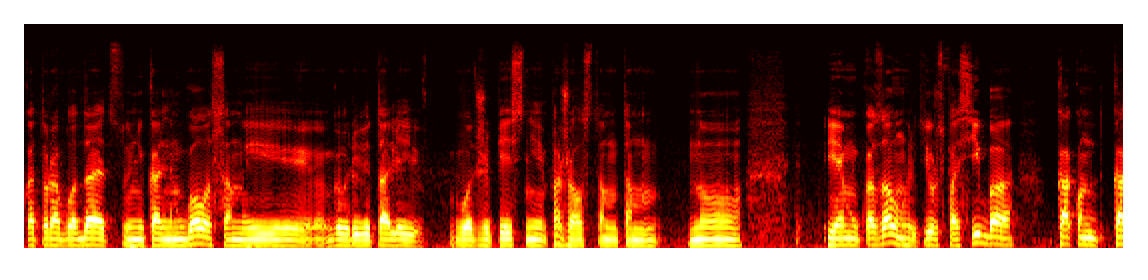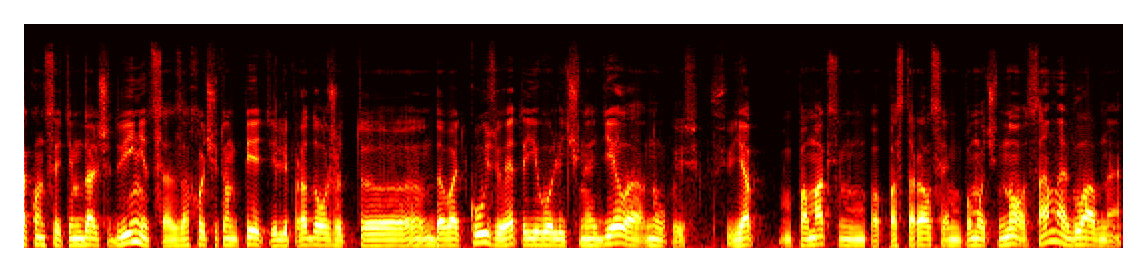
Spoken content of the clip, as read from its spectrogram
который обладает уникальным голосом, и говорю, Виталий, вот же песни, пожалуйста, там, но я ему указал, он говорит, Юр, спасибо, как он, как он с этим дальше двинется, захочет он петь или продолжит э, давать Кузю, это его личное дело. Ну, я по максимуму постарался ему помочь. Но самое главное,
